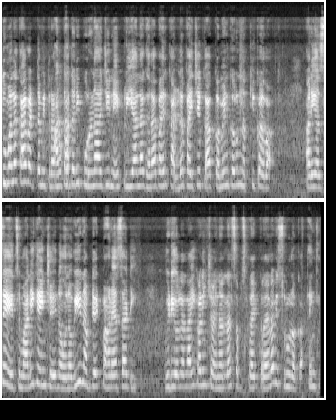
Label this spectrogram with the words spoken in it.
तुम्हाला काय वाटतं मित्र आता तरी पूर्ण आजीने प्रियाला घराबाहेर काढलं पाहिजे का? कमेंट करून नक्की कळवा. आणि असेच मालिकेंचे नवनवीन अपडेट पाहण्यासाठी व्हिडिओला लाईक आणि चॅनलला सबस्क्राईब करायला विसरू नका. थँक्यू.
